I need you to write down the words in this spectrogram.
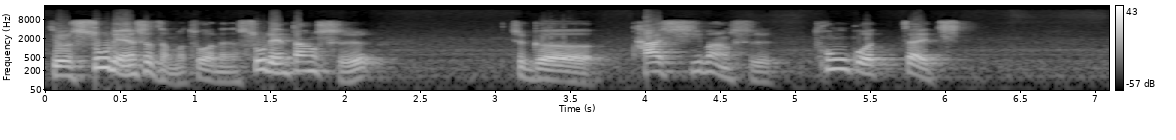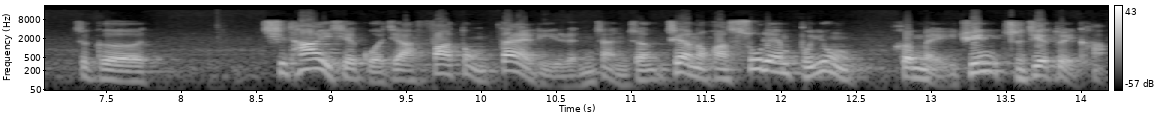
就是苏联是怎么做呢？苏联当时，这个他希望是。通过在这个其他一些国家发动代理人战争，这样的话，苏联不用和美军直接对抗，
